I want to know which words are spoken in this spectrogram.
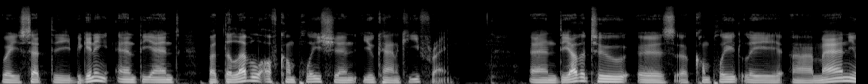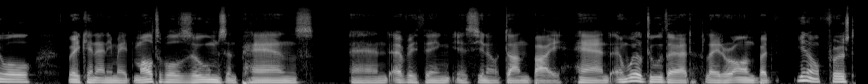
where you set the beginning and the end, but the level of completion you can keyframe. And the other two is completely uh, manual, where you can animate multiple zooms and pans and everything is you know done by hand. And we'll do that later on but you know first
